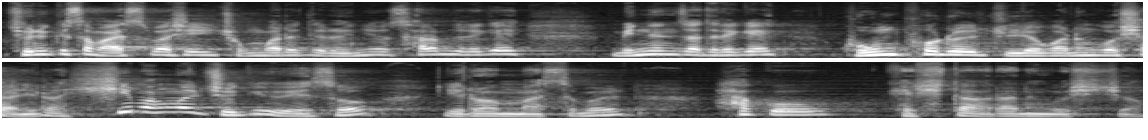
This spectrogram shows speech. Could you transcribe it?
주님께서 말씀하신 이 종말의 때는요, 사람들에게 믿는 자들에게 공포를 주려고 하는 것이 아니라 희망을 주기 위해서 이런 말씀을 하고 계시다라는 것이죠.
